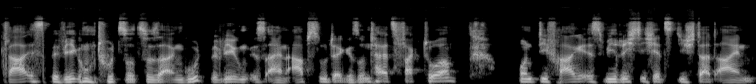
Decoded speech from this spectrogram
Klar ist, Bewegung tut sozusagen gut. Bewegung ist ein absoluter Gesundheitsfaktor. Und die Frage ist, wie richte ich jetzt die Stadt ein?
